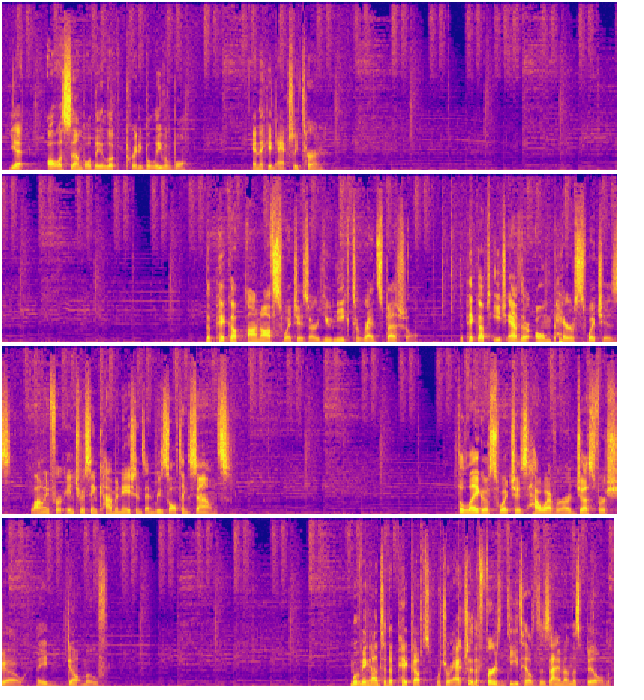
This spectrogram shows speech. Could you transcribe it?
Yet, all assembled, they look pretty believable. And they can actually turn. The pickup on-off switches are unique to Red Special. The pickups each have their own pair of switches, allowing for interesting combinations and resulting sounds. The LEGO switches, however, are just for show. They don't move. Moving on to the pickups, which are actually the first details designed on this build.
